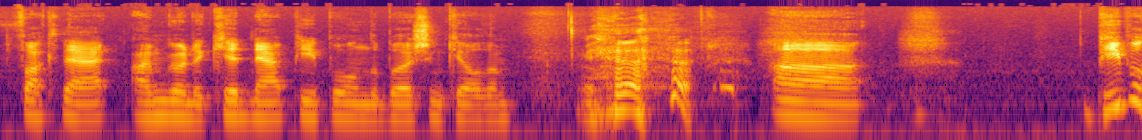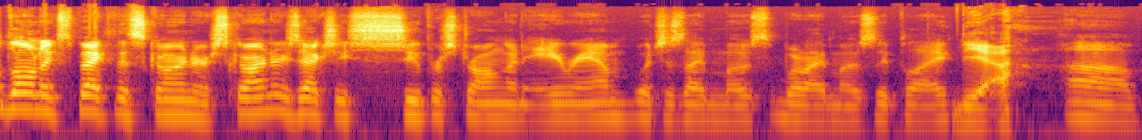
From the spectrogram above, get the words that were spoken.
Fuck that. I'm going to kidnap people in the bush and kill them. uh, people don't expect the Skarner. Skarner's actually super strong on ARAM, which is I most what I mostly play. Yeah. Um,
